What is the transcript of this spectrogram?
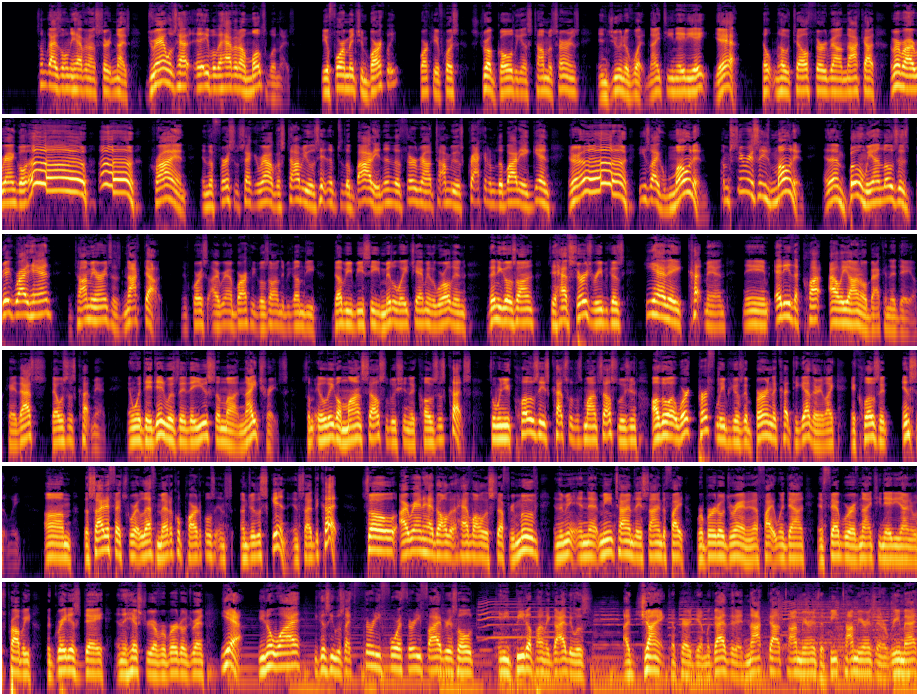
Some guys only have it on certain nights. Duran was ha- able to have it on multiple nights. The aforementioned Barkley, Barkley, of course, struck gold against Thomas Hearns in June of what, 1988? Yeah. Hilton Hotel, third round knockout. I remember Iran going, oh, oh, crying in the first and second round because Tommy was hitting him to the body. And then in the third round, Tommy was cracking him to the body again. And oh, he's like moaning. I'm serious, he's moaning. And then boom, he unloads his big right hand, and Tommy Hearns is knocked out. And of course, Iran Barkley goes on to become the WBC middleweight champion of the world. And then he goes on to have surgery because he had a cut man named Eddie the Clot Aliano back in the day. Okay, that's that was his cut man. And what they did was they, they used some uh, nitrates, some illegal Monsel solution to close his cuts. So when you close these cuts with this Monsel solution, although it worked perfectly because it burned the cut together, like it closed it instantly, um, the side effects were it left medical particles in, under the skin inside the cut. So Iran had all the, have all this stuff removed. In the in that meantime, they signed to fight Roberto Duran, and that fight went down in February of 1989. It was probably the greatest day in the history of Roberto Duran. Yeah, you know why? Because he was like 34, 35 years old, and he beat up on a guy that was a giant compared to him, a guy that had knocked out Tom Hearns, that beat Tom Hearns in a rematch.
